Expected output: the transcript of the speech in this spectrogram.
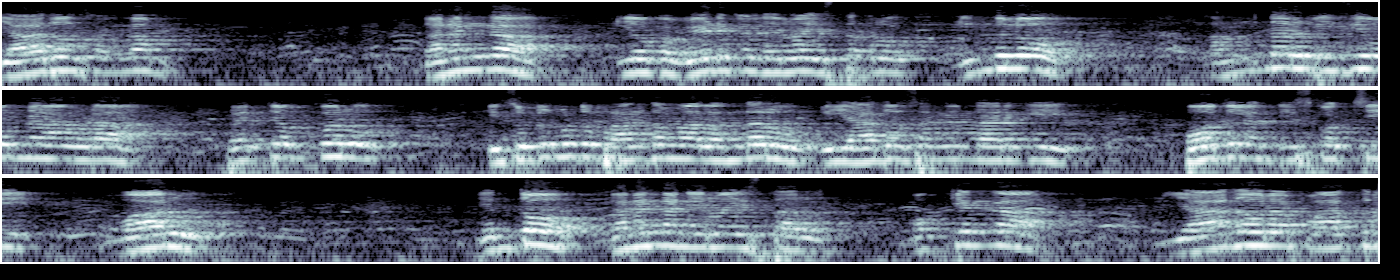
యాదవ్ సంఘం ఘనంగా ఈ యొక్క వేడుకలు నిర్వహిస్తారు. ఇందులో అందరు బిజీ ఉన్నా కూడా ప్రతి ఒక్కరు ఈ చుట్టుముట్టు ప్రాంతం వాళ్ళందరూ ఈ యాదవ్ సంఘం గారికి పోతులను తీసుకొచ్చి వారు ఎంతో ఘనంగా నిర్వహిస్తారు. ముఖ్యంగా యాదవుల పాత్ర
